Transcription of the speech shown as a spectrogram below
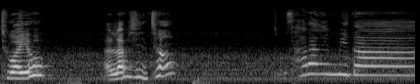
좋아요, 알람 신청 사랑입니다.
